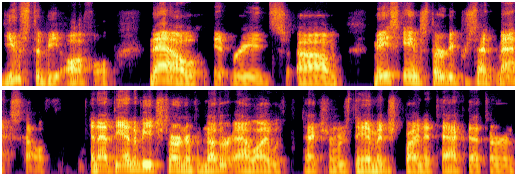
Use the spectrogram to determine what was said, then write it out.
used to be awful. Now it reads: um, Mace gains thirty percent max health, and at the end of each turn, if another ally with protection was damaged by an attack that turn,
